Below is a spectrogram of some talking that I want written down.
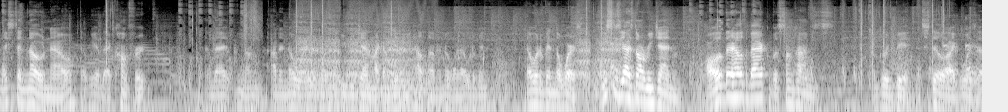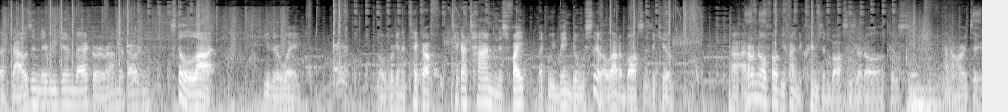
nice to know now that we have that comfort. And that, you know, out of nowhere, even though you regen like a million health out of nowhere, that would have been that would have been the worst. These guys don't regen all of their health back, but sometimes it's a good bit. It's still like, what is it, a thousand they regen back or around a thousand? Still a lot, either way. But we're gonna take off, take our time in this fight like we've been doing. We still got a lot of bosses to kill. Uh, I don't know if I'll be finding the Crimson bosses at all, because kind of hard to.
